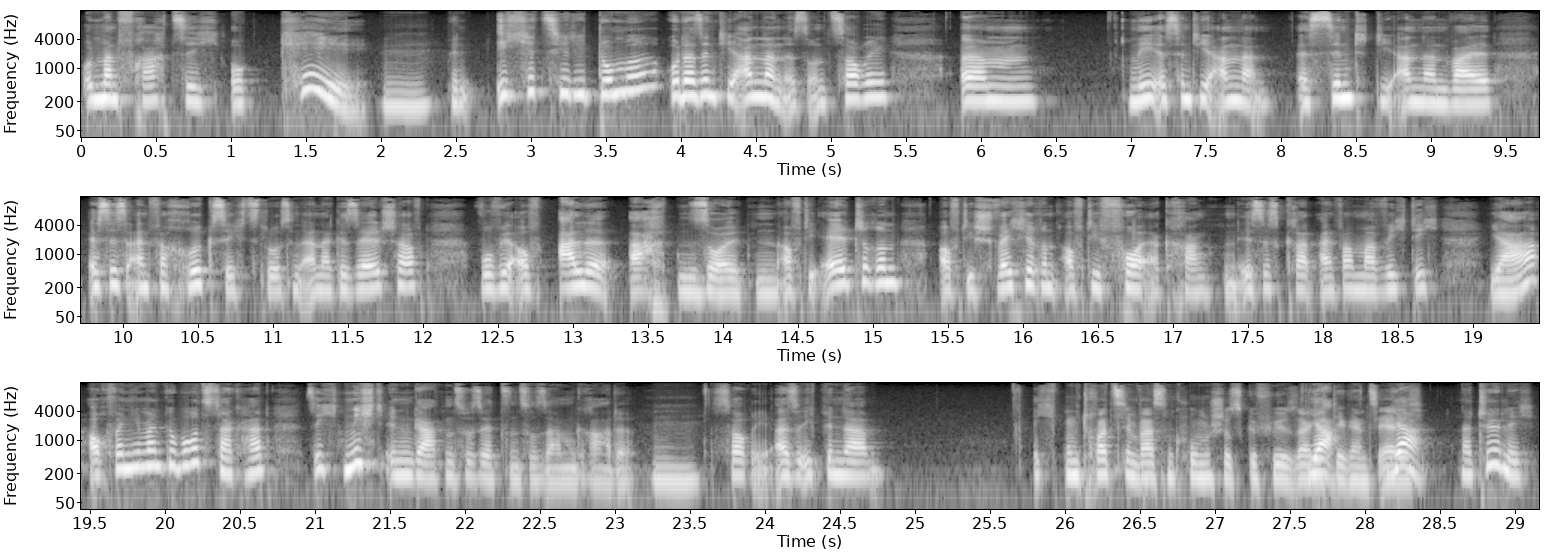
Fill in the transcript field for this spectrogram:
Und man fragt sich, okay, bin ich jetzt hier die Dumme oder sind die anderen es? Und sorry, ähm, Nee, es sind die anderen. Es sind die anderen, weil es ist einfach rücksichtslos in einer Gesellschaft, wo wir auf alle achten sollten. Auf die Älteren, auf die Schwächeren, auf die Vorerkrankten. Ist es gerade einfach mal wichtig, ja, auch wenn jemand Geburtstag hat, sich nicht in den Garten zu setzen zusammen gerade. Mhm. Sorry. Also ich bin da. Ich, Und trotzdem war es ein komisches Gefühl, sage ja, ich dir ganz ehrlich. Ja, natürlich.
